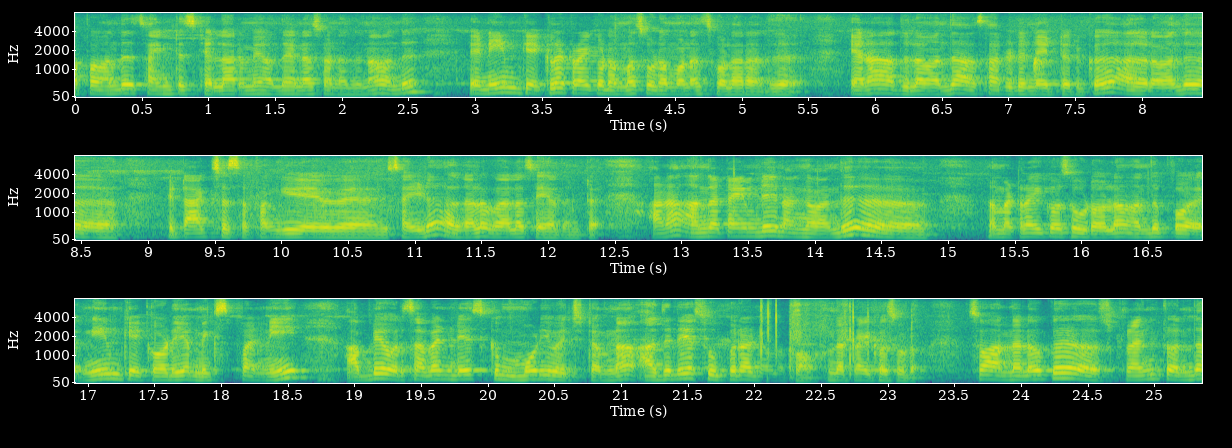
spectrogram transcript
அப்போ வந்து சயின்டிஸ்ட் எல்லாருமே வந்து என்ன சொன்னதுன்னா வந்து நீம் கேக்கில் ட்ரைகோடமஸ் சூடமோனஸ் வளராது. ஏன்னா அதில் வந்து அசாரிடினேட் இருக்குது அதில் வந்து டாக்ஸஸ் பங்கி சைடு அதனால் வேலை செய்யாதுன்ட்டு. ஆனால் அந்த டைம்லேயே நாங்கள் வந்து நம்ம ட்ரைகோசூடோலாம் வந்து இப்போ நீம் கேக்கோடைய மிக்ஸ் பண்ணி அப்படியே ஒரு செவன் டேஸ்க்கு மூடி வச்சிட்டோம்னா அதுலேயே சூப்பராக டெவலப் ஆகும் இந்த ட்ரைகோசூடோ ஸோ அந்தளவுக்கு ஸ்ட்ரென்த் வந்து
